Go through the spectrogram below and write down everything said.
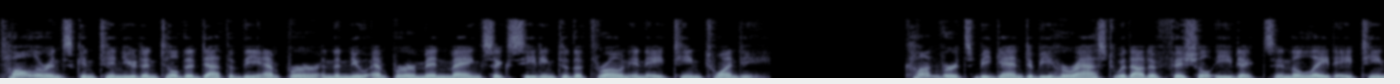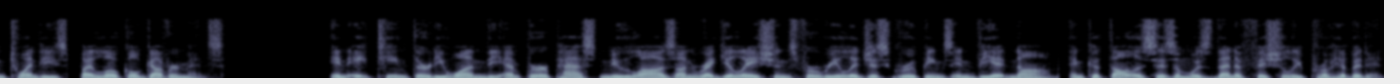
Tolerance continued until the death of the emperor and the new emperor Minh Mang succeeding to the throne in 1820. Converts began to be harassed without official edicts in the late 1820s, by local governments. In 1831 the emperor passed new laws on regulations for religious groupings in Vietnam, and Catholicism was then officially prohibited.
